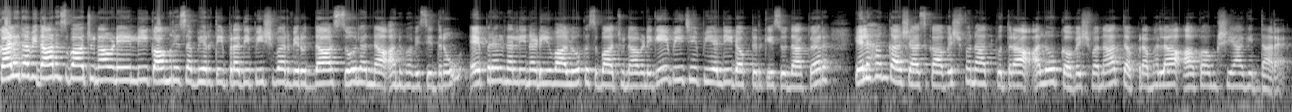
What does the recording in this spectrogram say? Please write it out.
ಕಳೆದ ವಿಧಾನಸಭಾ ಚುನಾವಣೆಯಲ್ಲಿ ಕಾಂಗ್ರೆಸ್ ಅಭ್ಯರ್ಥಿ ಪ್ರದೀಪ್ ಈಶ್ವರ್ ವಿರುದ್ಧ ಸೋಲನ್ನ ಅನುಭವಿಸಿದ್ರು. ಏಪ್ರಿಲ್ನಲ್ಲಿ ನಡೆಯುವ ಲೋಕಸಭಾ ಚುನಾವಣೆಗೆ ಬಿಜೆಪಿಯಲ್ಲಿ ಡಾಕ್ಟರ್ ಕೆ ಸುಧಾಕರ್, ಯಲಹಂಕ ಶಾಸಕ ವಿಶ್ವನಾಥ್ ಪುತ್ರ ಅಲೋಕ್ ವಿಶ್ವನಾಥ್ ಪ್ರಬಲ ಆಕಾಂಕ್ಷಿಯಾಗಿದ್ದಾರೆ.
